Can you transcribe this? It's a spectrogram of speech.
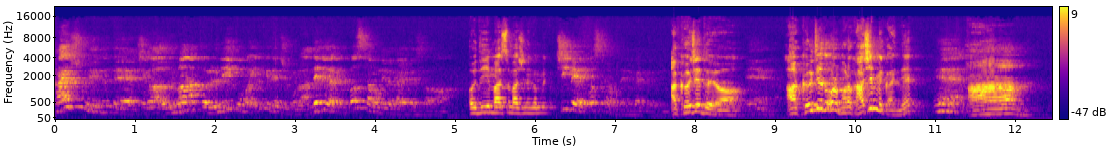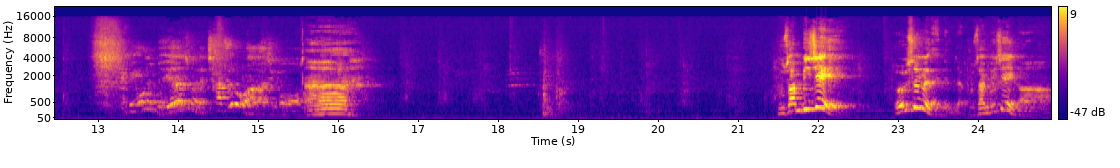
갈 수도 있는데 제가 얼마나 걸리고 막 이렇게 될지 몰라. 안 내려갈 때 버스 타고 내려가야 돼서 어디 말씀하시는 겁니까? 집에 버스 타고 내려가야 되거든요. 아 거제도요. 예. 아 거제도 오늘 바로 가십니까, 형님? 예. 아. 이게 오늘도 여자친구가 차 주러 와가지고. 아. 부산 BJ 없습니다, 형님들. 부산 BJ가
